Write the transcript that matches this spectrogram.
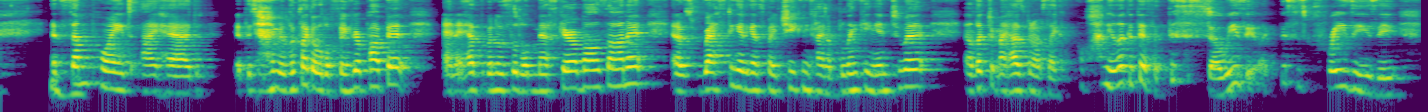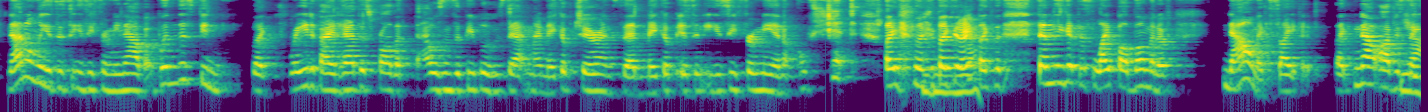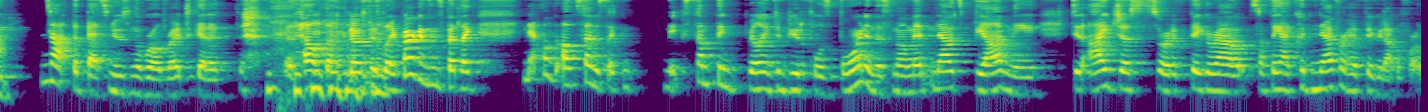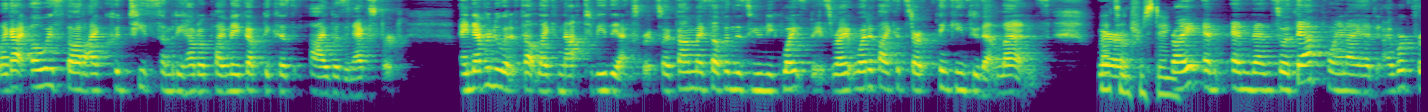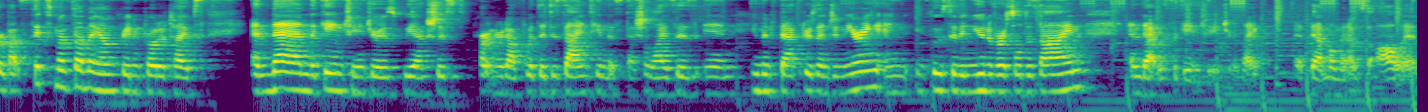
At mm-hmm. some point, I had at the time it looked like a little finger puppet and it had one of those little mascara balls on it and i was resting it against my cheek and kind of blinking into it and i looked at my husband i was like oh honey look at this like this is so easy like this is crazy easy not only is this easy for me now but wouldn't this be like great if i had had this for all the thousands of people who sat in my makeup chair and said makeup isn't easy for me and oh shit like like mm-hmm, like, yeah. like, like then you get this light bulb moment of now i'm excited like now obviously yeah not the best news in the world, right? To get a, a health diagnosis like Parkinson's, but like now all of a sudden it's like maybe something brilliant and beautiful is born in this moment. Now it's beyond me. Did I just sort of figure out something I could never have figured out before? Like I always thought I could teach somebody how to apply makeup because I was an expert. I never knew what it felt like not to be the expert. So I found myself in this unique white space, right? What if I could start thinking through that lens? Where, That's interesting. Right. And and then so at that point I had I worked for about six months on my own creating prototypes. And then the game changers, we actually partnered up with a design team that specializes in human factors engineering and inclusive and universal design. And that was the game changer. Like at that moment I was all in.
